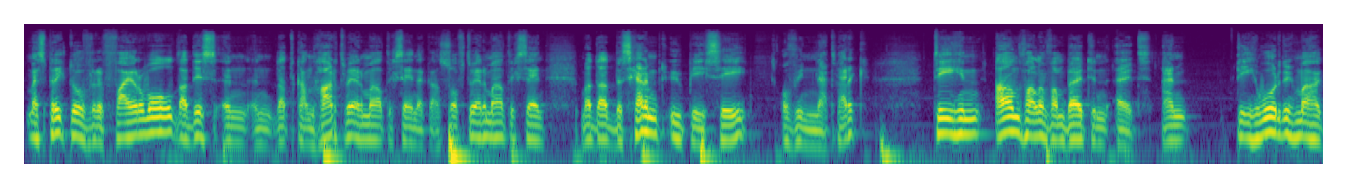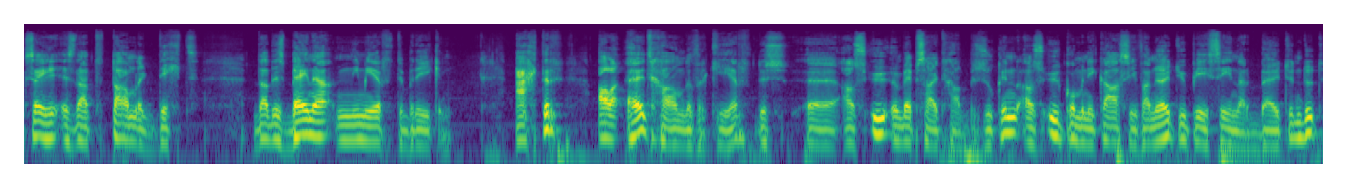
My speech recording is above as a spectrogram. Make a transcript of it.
men spreekt over een firewall. Dat, is een, een, dat kan hardwarematig zijn, dat kan softwarematig zijn, maar dat beschermt uw PC of uw netwerk tegen aanvallen van buitenuit. En tegenwoordig mag ik zeggen, is dat tamelijk dicht. Dat is bijna niet meer te breken. Echter, alle uitgaande verkeer, dus uh, als u een website gaat bezoeken, als u communicatie vanuit uw PC naar buiten doet,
